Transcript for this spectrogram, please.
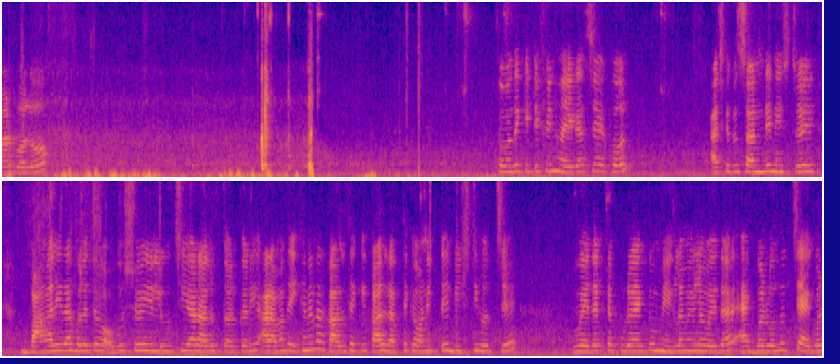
আর বলো। তোমাদের কি টিফিন হয়ে গেছে এখন? আজকে তো সানডে নিশ্চয়ই বাঙালিরা হলে তো অবশ্যই লুচি আর আলুর তরকারি। আর আমাদের এখানে না কাল থেকে, কাল রাত থেকে অনেকটাই বৃষ্টি হচ্ছে। ওয়েদারটা পুরো একদম মেঘলা মেঘলা ওয়েদার একবার রোদ হচ্ছে, একবার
